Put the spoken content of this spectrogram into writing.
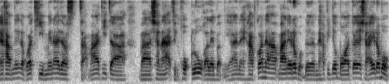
นะครับ เนื่องจากว่าทีมไม่น่าจะสามารถที่จะมาชนะถึง 6 ลูกอะไรแบบนี้นะครับ ก็มาในระบบเดิมนะครับปีเตอร์บอสก็จะใช้ระบบ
